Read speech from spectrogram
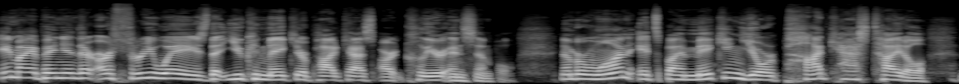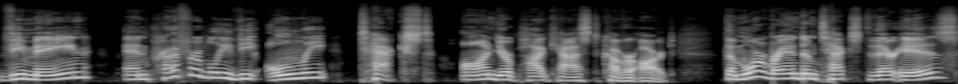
in my opinion, there are three ways that you can make your podcast art clear and simple. Number one, it's by making your podcast title the main and preferably the only text on your podcast cover art. The more random text there is,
